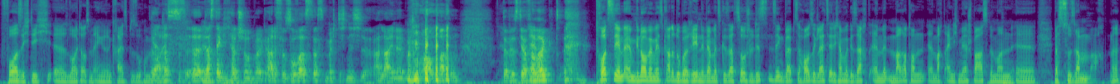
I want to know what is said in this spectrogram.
vorsichtig äh, Leute aus dem engeren Kreis besuchen. Ja, das, äh, das denke ich halt schon, weil gerade für sowas, das möchte ich nicht äh, alleine in meinem Raum machen. Da bist du ja verrückt. Trotzdem, ähm, genau, wenn wir jetzt gerade drüber reden, wir haben jetzt gesagt, Social Distancing bleibt zu Hause. Gleichzeitig haben wir gesagt, äh, mit einem Marathon äh, macht eigentlich mehr Spaß, wenn man äh, das zusammen macht. Ne?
